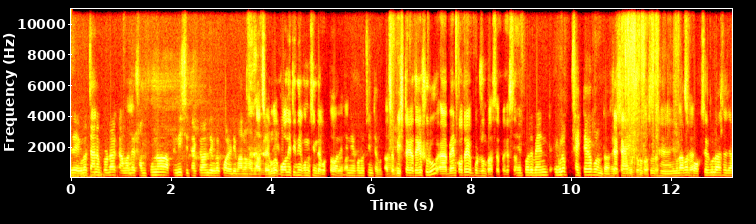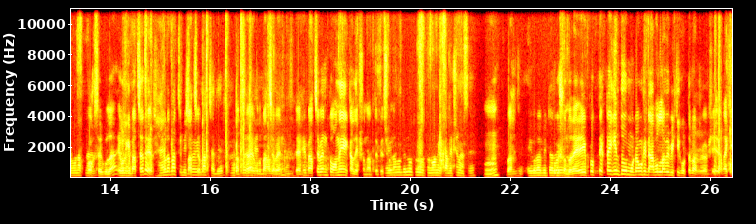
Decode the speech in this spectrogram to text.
যে এগুলো চায়না প্রোডাক্ট আমাদের সম্পূর্ণ আপনি নিশ্চিত থাকতে পারেন যে এগুলো কোয়ালিটি ভালো হবে। আচ্ছা এগুলো কোয়ালিটি নিয়ে কোনো চিন্তা করতে হবে কোয়ালিটি নিয়ে কোনো চিন্তা করতে আচ্ছা হবে না। বিশ টাকা থেকে শুরু ব্যান্ড কত টাকা পর্যন্ত আছে আপনার কাছে? এরপরে ব্যান্ড এগুলো ষাট টাকা পর্যন্ত আছে। 60 টাকা পর্যন্ত আছে। হ্যাঁ এগুলো আবার আচ্ছা। বক্সেরগুলো আছে যেমন আপনার বক্সেরগুলা এগুলো কি বাচ্চাদের? হ্যাঁ এগুলো বাচ্চা বেশিরভাগই বাচ্চা- বাচ্চাদের। আচ্ছা এগুলো বাচ্চা ব্যান্ড দেখি বাচ্চা ব্যান্ড তো অনেক কালেকশন আপনার পেছনে। এগুলোর মধ্যে নতুন নতুন অনেক কালেকশন আছে। হুম বাহ। এগুলোর ভিতরে খুবই সুন্দর। এই প্রত্যেকটাই কিন্তু মোটামুটি ডাবল লাভে বিক্রি করতে পারবে। ব্যবসায়ীরা নাকি?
